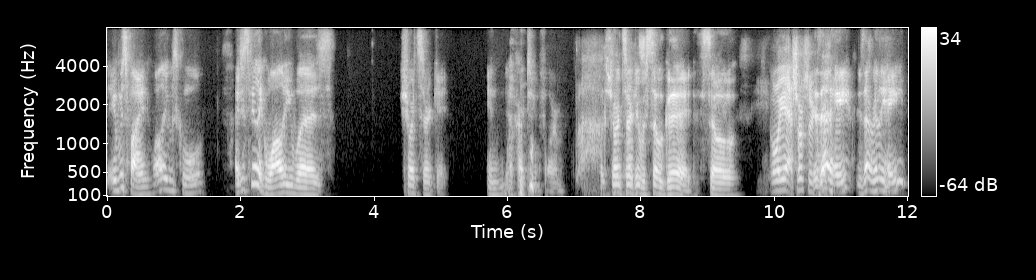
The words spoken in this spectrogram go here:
It was fine. WALL-E was cool. I just feel like WALL-E was short circuit in a cartoon form. Ah, but Short Circuit was so good. So Oh yeah, short circuit. is that hate? Is that really hate?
